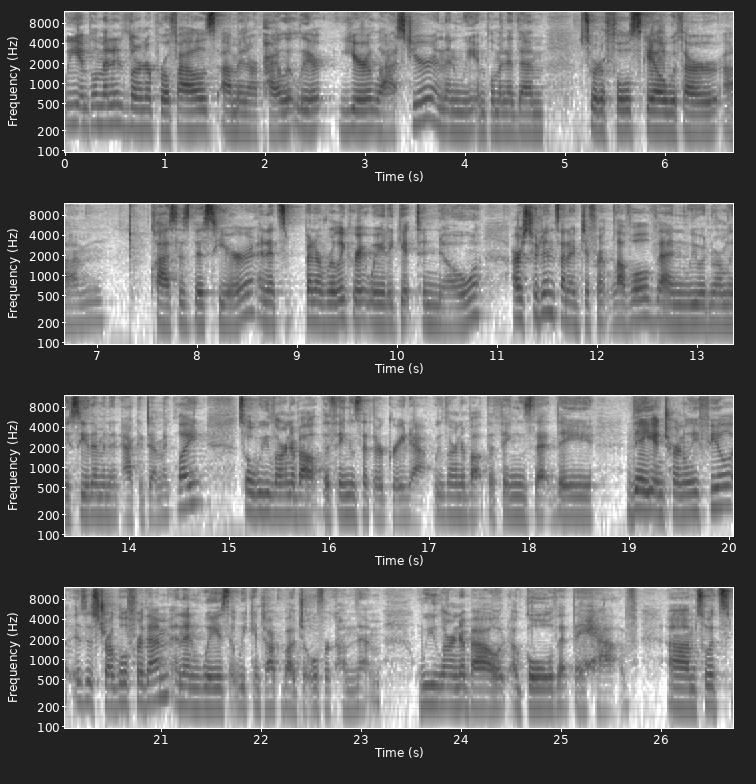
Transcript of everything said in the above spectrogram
We implemented learner profiles um, in our pilot year last year, and then we implemented them sort of full scale with our um, classes this year. And it's been a really great way to get to know our students on a different level than we would normally see them in an academic light. So we learn about the things that they're great at. We learn about the things that they they internally feel is a struggle for them and then ways that we can talk about to overcome them. We learn about a goal that they have. Um, so it's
